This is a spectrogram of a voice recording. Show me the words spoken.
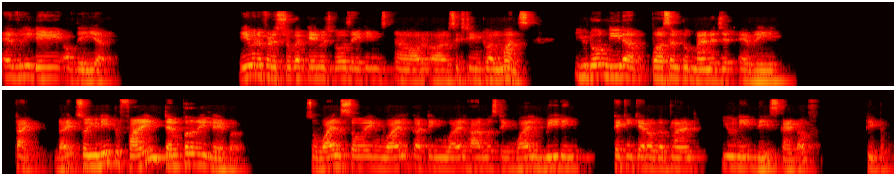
every day of the year. Even if it is sugarcane, which grows 18 or, or 16, 12 months, you don't need a person to manage it every time, right? So you need to find temporary labor. So while sowing, while cutting, while harvesting, while weeding, taking care of the plant, you need these kind of people.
